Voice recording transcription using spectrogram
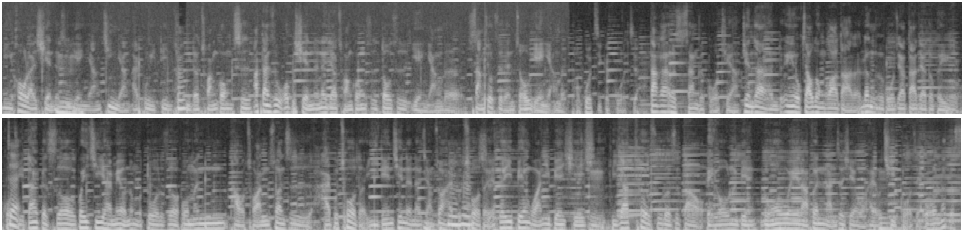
你后来选的是远洋、近洋还不一定。就你的船公司啊，但是我选的那家船公司都是远洋的商，就只能走远洋的。跑过几个国家？大概二十三个国家。现在很多因为交通发达了，任何国家大家都可以过去。那个时候飞机还没有那么多的时候，我们跑船算是还不错的。以年轻人来讲，算还不错的，也可以一边玩一边学习。比较特殊的是到北欧那边，挪威啦、芬兰这些，我还有去过。这样，我那个。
